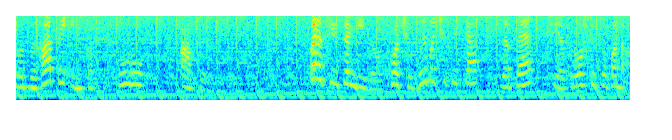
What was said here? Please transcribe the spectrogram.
продвигати інфраструктуру Африці. Перед кінцем відео хочу вибачитися за те, що я трошки пропадав.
